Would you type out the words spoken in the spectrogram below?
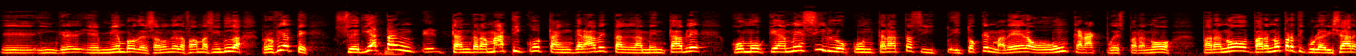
eh, ingre- eh, miembro del Salón de la Fama, sin duda. Pero fíjate, sería tan, eh, tan dramático, tan grave, tan lamentable como que a Messi lo contratas y, y toquen madera o un crack, pues, para no, para no, para no particularizar,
